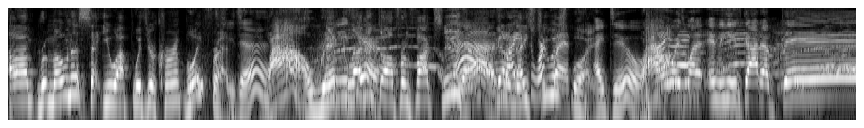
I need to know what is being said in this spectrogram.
um, Ramona set you up with your current boyfriend. She did. Wow, Rick He's here. Leventhal from Fox News. Yes. You got a nice Jewish with. boy. I do. Wow. I always wanted, and he's got a big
